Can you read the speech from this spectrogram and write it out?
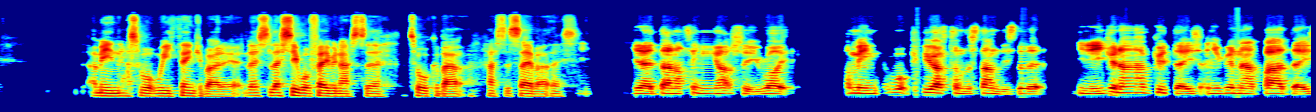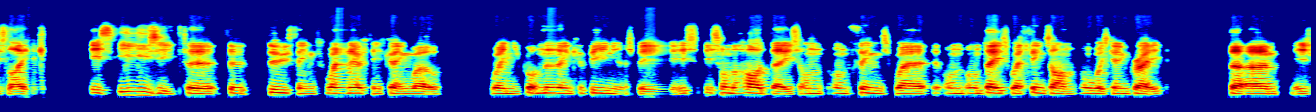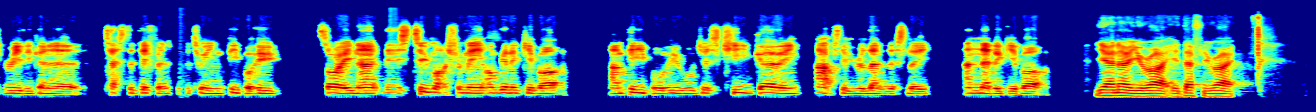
I mean, that's what we think about it. Let's let's see what Fabian has to talk about, has to say about this. Yeah, Dan, I think you're absolutely right. I mean, what you have to understand is that you know you're gonna have good days and you're gonna have bad days. Like it's easy to to do things when everything's going well, when you've got no inconvenience. But it's it's on the hard days, on on things where on on days where things aren't always going great, that um is really gonna test the difference between people who sorry, no, this is too much for me. I'm going to give up. And people who will just keep going absolutely relentlessly and never give up. Yeah, no, you're right. You're definitely right.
